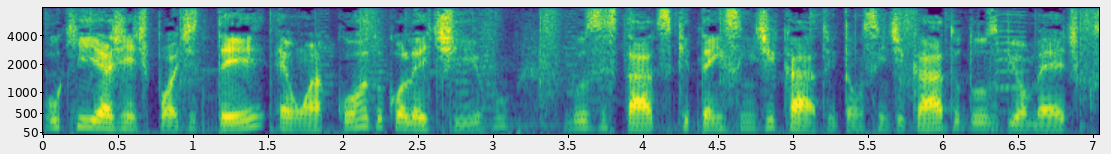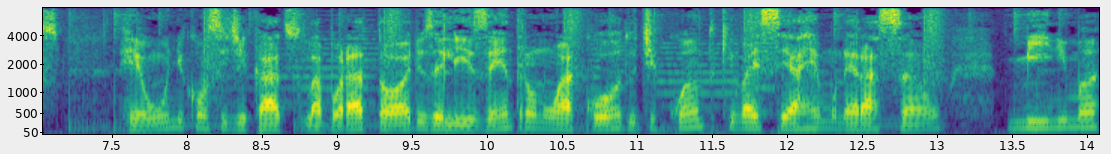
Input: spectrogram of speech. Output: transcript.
O que a gente pode ter é um acordo coletivo nos estados que tem sindicato. Então, o sindicato dos biomédicos reúne com os sindicatos laboratórios, eles entram num acordo de quanto que vai ser a remuneração mínima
